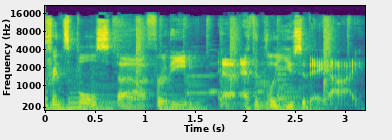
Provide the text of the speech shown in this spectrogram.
principles uh, for the uh, ethical use of AI.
